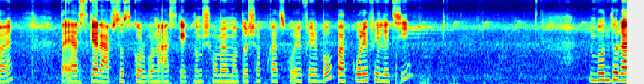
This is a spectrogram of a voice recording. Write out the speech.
হয়। তাই আজকে আর আফসোস করব না, আজকে একদম সময় মতো সব কাজ করে ফেলব বা করে ফেলেছি। বন্ধুরা,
